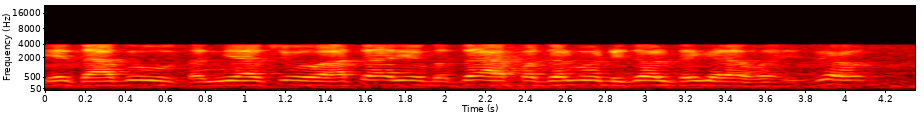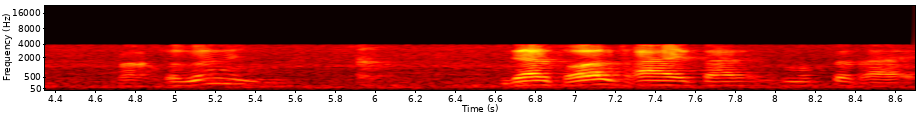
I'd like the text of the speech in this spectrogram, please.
એ સાધુ, સંન્યાસીઓ, આચાર્ય બધા આ પઝલમાં ડિઝોલ્વ થઈ ગયેલા હોય. છે ને? જયારે સોલ્વ થાય, ત્યારે મુક્ત થાય.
